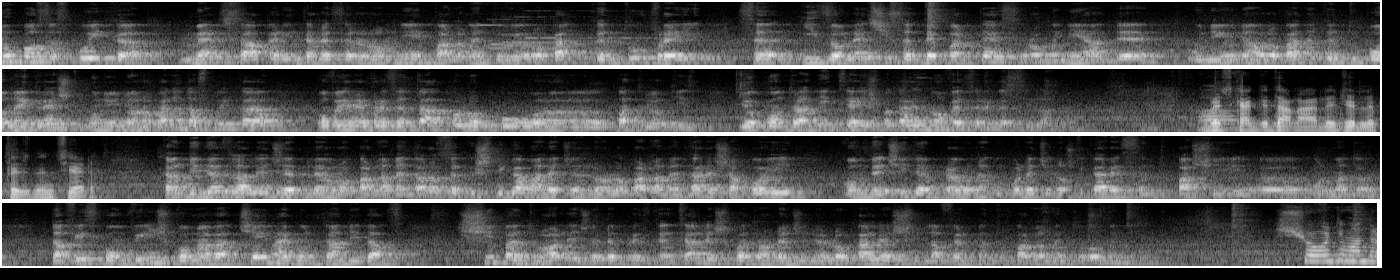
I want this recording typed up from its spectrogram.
Nu poți să spui că mergi să aperi interesele României în Parlamentul European când tu vrei să izolezi și să depărtezi România de Uniunea Europeană, când tu ponegrești Uniunea Europeană, dar spui că o vei reprezenta acolo cu uh, patriotism. E o contradicție aici pe care nu o veți regăsi la noi. Veți candida la alegerile prezidențiale? Candidez la alegerile europarlamentare, o să câștigăm alegerile europarlamentare și apoi vom decide împreună cu colegii noștri care sunt pașii uh, următori. Dar fiți convinși, vom avea cei mai buni candidați și pentru alegerile prezidențiale și pentru alegerile locale și la fel pentru Parlamentul României. Și o ultimă întrebare.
